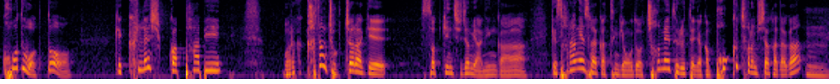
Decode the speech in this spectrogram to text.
코드웍도 이렇게 클래식과 팝이 뭐랄까 가장 적절하게 섞인 지점이 아닌가. 사랑의 사역 같은 경우도 처음에 들을 땐 약간 포크처럼 시작하다가 음.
